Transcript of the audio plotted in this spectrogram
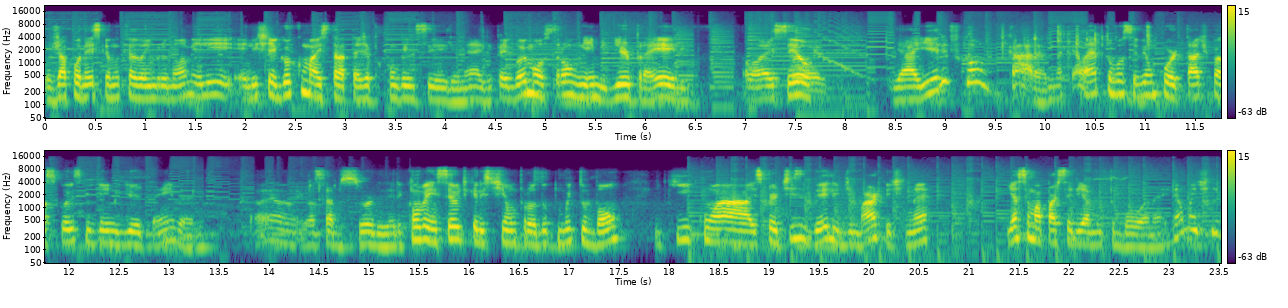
o, japonês, que eu nunca lembro o nome, ele, ele chegou com uma estratégia para convencer ele, né? Ele pegou e mostrou um Game Gear para ele, falou, é seu. É. E aí ele ficou, cara, naquela época você vê um portátil com as cores que o Game Gear tem, velho. É um negócio absurdo. Ele convenceu de que eles tinham um produto muito bom e que com a expertise dele de marketing, né, ia ser uma parceria muito boa, né? Realmente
